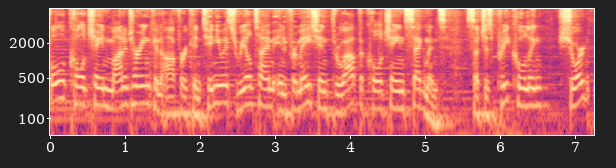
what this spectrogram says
Full cold chain monitoring can offer continuous real-time information throughout the cold chain segments, such as pre-cooling, short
